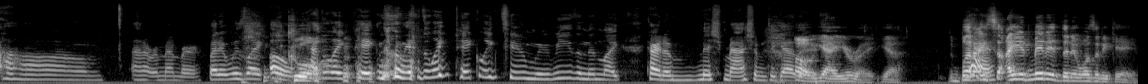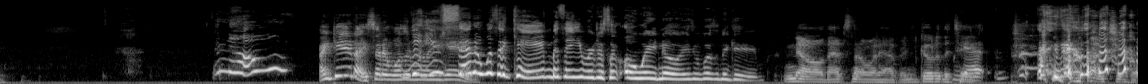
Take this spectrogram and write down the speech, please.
Um, I don't remember, but it was like, oh, Cool. we had to like pick. No, we had to like pick like two movies and then like kind of mishmash them together. Oh yeah, you're right. Yeah, but Yeah. I I, admitted that it wasn't a game. No. I I did. I said it wasn't really you a game. said it was a game, but then you were just like, "Oh wait, no, it wasn't a game." No, that's not what happened. Go to the tape. Yeah. True.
